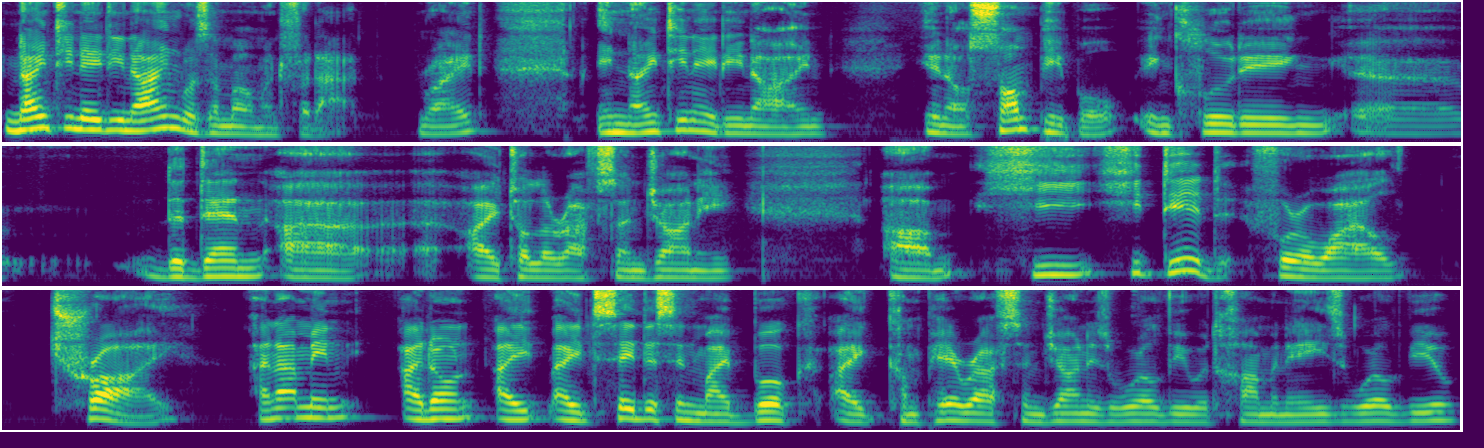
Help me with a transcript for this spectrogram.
1989 was a moment for that, right? In 1989, you know, some people, including uh, the then uh, Ayatollah Rafsanjani, um, he he did for a while try, and I mean, I don't, I I say this in my book. I compare Rafsanjani's worldview with Khamenei's worldview.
